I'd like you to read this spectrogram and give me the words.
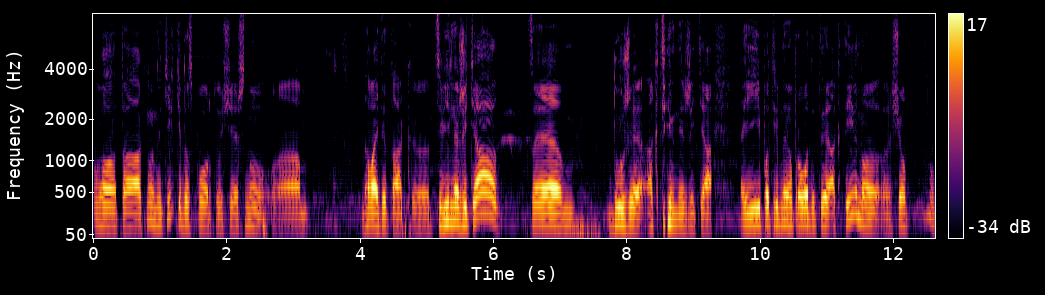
О, так. Ну не тільки до спорту, ще ж, ну. Давайте так. е, Цивільне життя це дуже активне життя. І потрібно його проводити активно, щоб ну,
